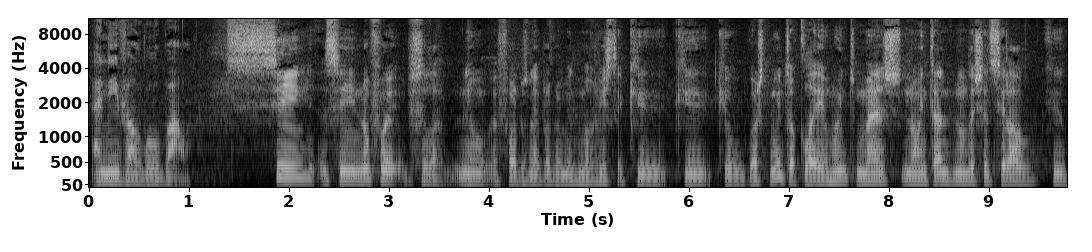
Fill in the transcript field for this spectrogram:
a nível global. Sim, sim, não foi, sei lá, não, a Forbes não é propriamente uma revista que, que, que, eu gosto muito ou que leio muito, mas, no entanto, não deixa de ser algo que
